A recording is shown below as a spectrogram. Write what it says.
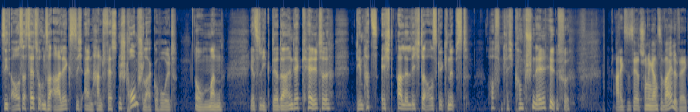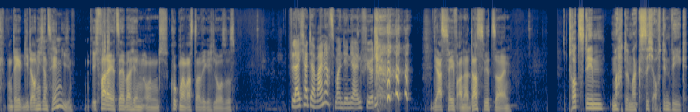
Sieht aus, als hätte unser Alex sich einen handfesten Stromschlag geholt. Oh Mann, jetzt liegt der da in der Kälte. Dem hat's echt alle Lichter ausgeknipst. Hoffentlich kommt schnell Hilfe. Alex ist ja jetzt schon eine ganze Weile weg und der geht auch nicht ans Handy. Ich fahre da jetzt selber hin und guck mal, was da wirklich los ist. Vielleicht hat der Weihnachtsmann den ja entführt. Ja, safe, Anna, das wird sein. Trotzdem machte Max sich auf den Weg,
